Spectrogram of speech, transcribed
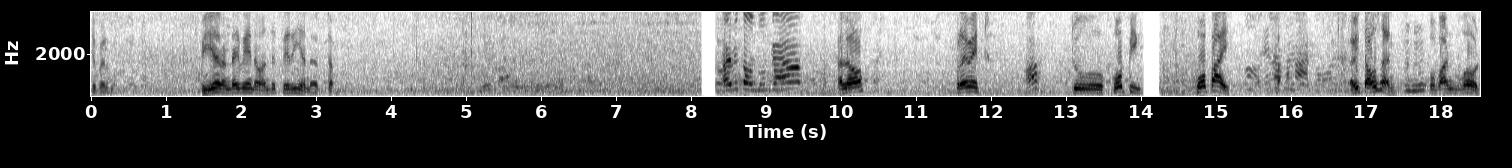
இங்கே பாருங்க பியர் ரெண்டைவே நான் வந்து பெரிய அந்த அர்த்தம் ஹலோ ப்ரைவேட் டு கோப்பிங் கோப்பாய் Oh, 8,000 baht. Eight thousand for one boat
